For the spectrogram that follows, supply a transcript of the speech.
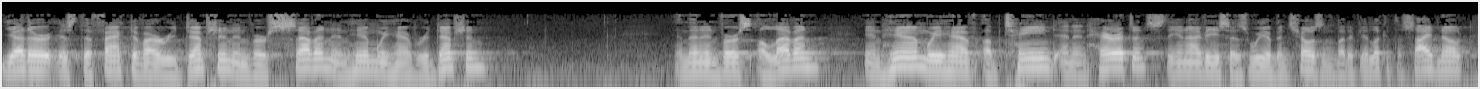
The other is the fact of our redemption in verse 7. In him we have redemption. And then in verse 11, in him we have obtained an inheritance. The NIV says we have been chosen, but if you look at the side note, it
